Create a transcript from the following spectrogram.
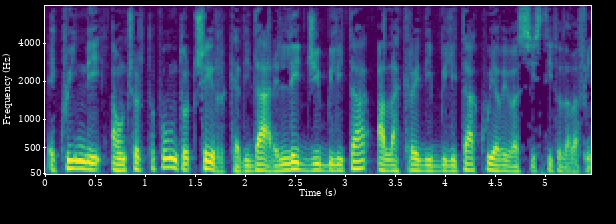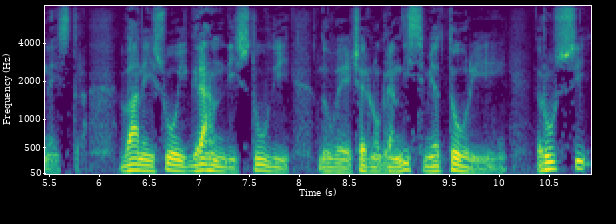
e quindi a un certo punto cerca di dare leggibilità alla credibilità a cui aveva assistito dalla finestra. Va nei suoi grandi studi dove c'erano grandissimi attori russi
